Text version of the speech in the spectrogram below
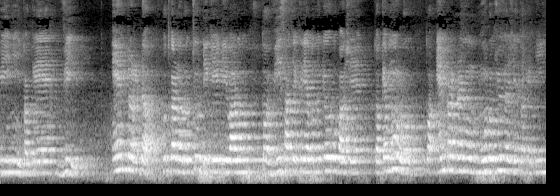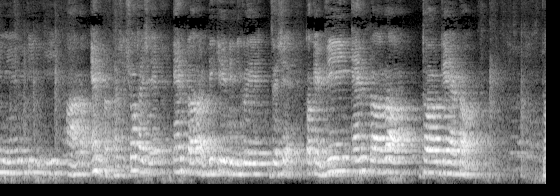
વીની તો કે વી. એન્ટરડ ભૂતકાળનું રૂપ છું. ડી કે ડી વાળું. તો વી સાથે ક્રિયાપદનું કેવું રૂપ આવશે? તો કે મૂળ તો એન્ટરડનું મૂળ રૂપ શું થશે તો કે E N T E R enter થશે શું છે? એન્ટર ડી કે ડી નીકળી જશે. તો કે we enter the gate the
